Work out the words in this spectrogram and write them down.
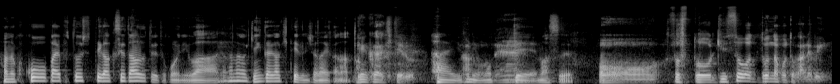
あのここをパイプとして学生と会うというところには、なかなか限界が来てるんじゃないかなと、限界が来てる。はい、いうふうに思ってます。おー。そうすると理想はどんなことがあればいいの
